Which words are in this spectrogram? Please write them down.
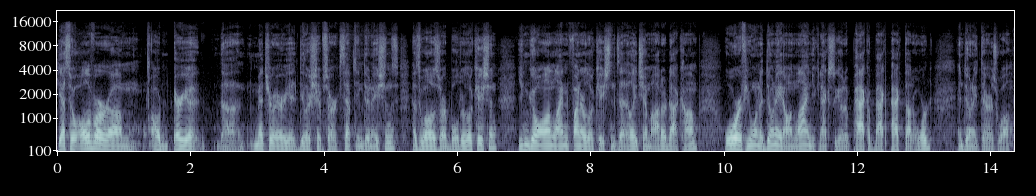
Yeah, so all of our, um, our area, uh, metro area dealerships are accepting donations as well as our Boulder location. You can go online and find our locations at lhmauto.com or if you want to donate online, you can actually go to packabackpack.org and donate there as well.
